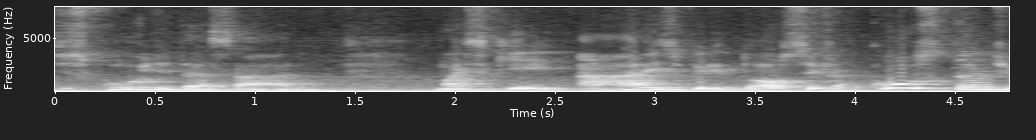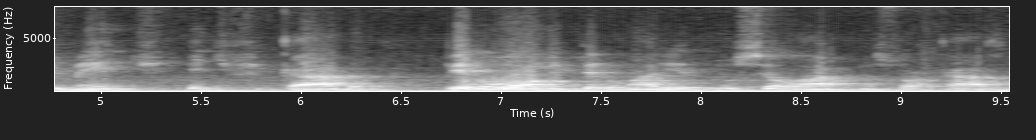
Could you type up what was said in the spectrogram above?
descuide dessa área, mas que a área espiritual seja constantemente edificada pelo homem, pelo marido, no seu lar, na sua casa,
